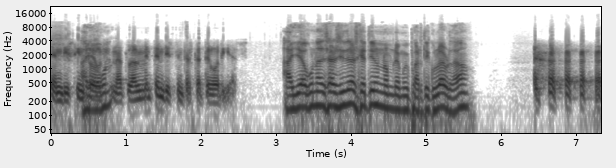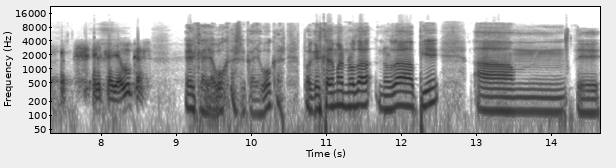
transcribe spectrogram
en distintos, naturalmente en distintas categorías. Hay alguna de esas sidras que tiene un nombre muy particular, ¿verdad? el Callabocas. El callabocas, el callabocas. Porque es que además nos da, nos da pie a, mm, eh,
